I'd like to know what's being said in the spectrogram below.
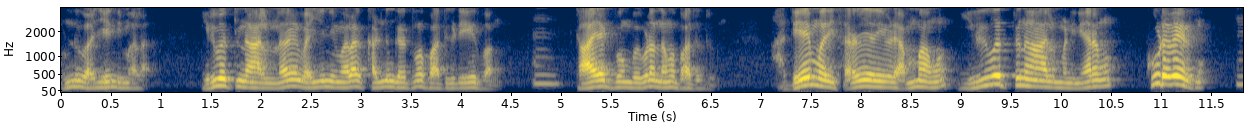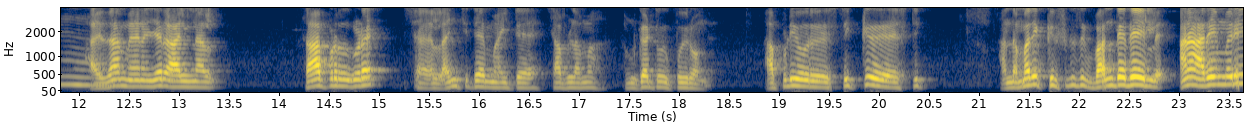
ஒன்று வஜயந்தி மாலா. இருபத்தி நாலு மணி நேரம் வஜயந்தி மாலா கண்ணுங்கிறதுமா பார்த்துக்கிட்டே இருப்பாங்க. டாய்லெட் போகும்போது கூட அந்த அம்மா பார்த்துட்டு இருக்கும். அதே மாதிரி சரோஜாதேவியோட அம்மாவும் இருபத்தி நாலு மணி நேரமும் கூடவே இருக்கும். அதுதான் மேனேஜர் ஆளினால். சாப்பிட்றது கூட லஞ்ச் டைம் ஆகிட்டே சாப்பிடலாமா? அப்படின்னு கேட்டு போயிடுவாங்க. அப்படி ஒரு ஸ்டிக்கு ஸ்டிக் அந்த மாதிரி கிசு கிசு வந்ததே இல்லை. ஆனால் அதே மாதிரி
